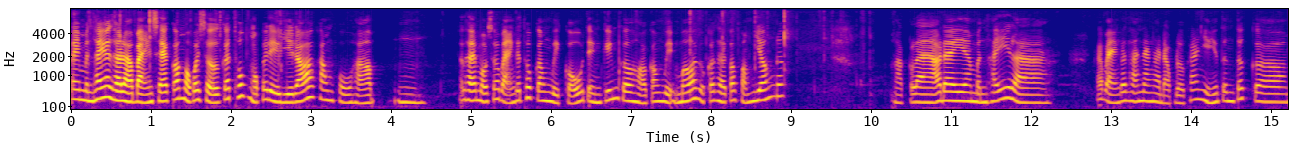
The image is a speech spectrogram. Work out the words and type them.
Đây mình thấy có thể là bạn sẽ có một cái sự kết thúc một cái điều gì đó không phù hợp. Ừ. có thể một số bạn kết thúc công việc cũ tìm kiếm cơ hội công việc mới và có thể có phỏng vấn đó. Hoặc là ở đây à, mình thấy là các bạn có khả năng là đọc được khá nhiều những tin tức uh,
